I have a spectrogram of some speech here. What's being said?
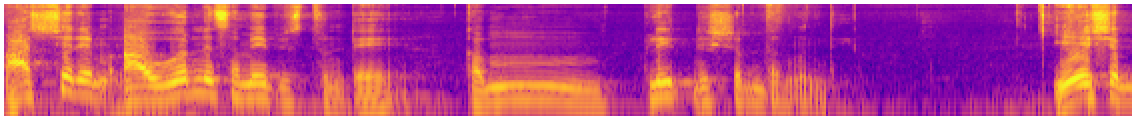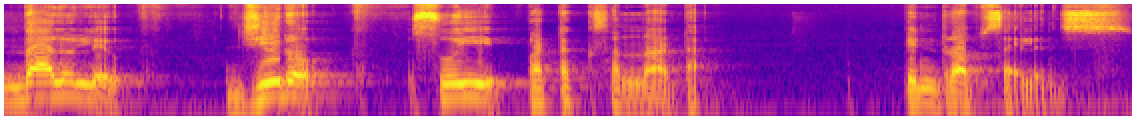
ఆశ్చర్యం. ఆ ఊరిని సమీపిస్తుంటే కంప్లీట్ నిశ్శబ్దంగా ఉంది. ఏ శబ్దాలు లేవు. జీరో సూయి పటక్ సన్నాట. Pin drop silence.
